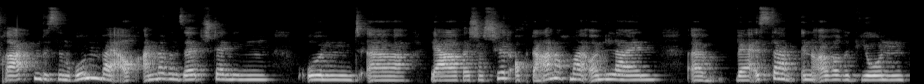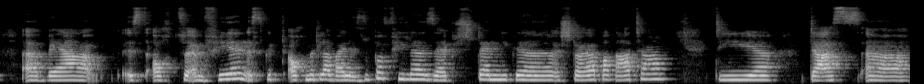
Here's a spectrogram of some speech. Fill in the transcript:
fragt ein bisschen rum bei auch anderen Selbstständigen und äh, ja, recherchiert auch da nochmal online, äh, wer ist da in eurer Region, äh, wer ist auch zu empfehlen. Es gibt auch mittlerweile super viele selbstständige Steuerberater, die das äh,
